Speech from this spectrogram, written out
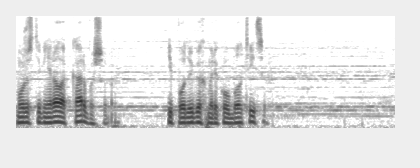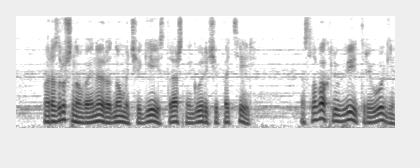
мужестве генерала Карбышева и подвигах моряков-балтийцев. О разрушенном войной родном очаге и страшной горечи потерь. О словах любви и тревоги,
